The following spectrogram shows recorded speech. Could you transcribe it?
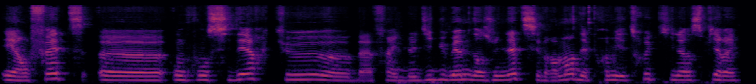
Et en fait, on considère que, bah, enfin, il le dit lui-même dans une lettre, c'est vraiment des premiers trucs qui l'inspiraient.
